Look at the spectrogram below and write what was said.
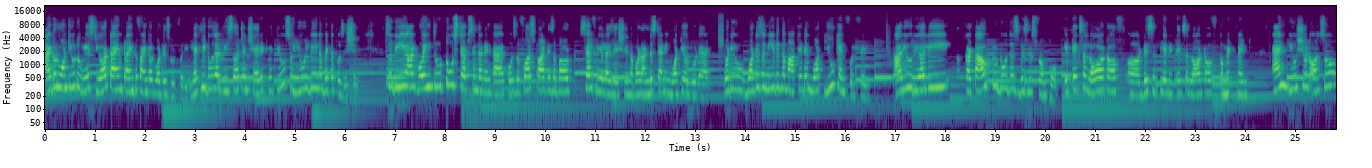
i don't want you to waste your time trying to find out what is good for you. Let me do that research and share it with you so you will be in a better position. So we are going through two steps in that entire course. The first part is about self realization about understanding what you're good at what you what is the need in the market and what you can fulfill. Are you really cut out to do this business from home? It takes a lot of uh, discipline. It takes a lot of commitment. And you should also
